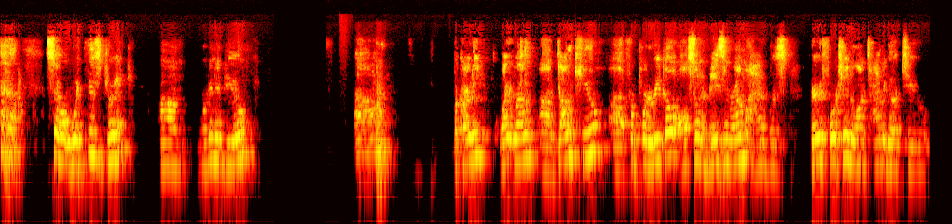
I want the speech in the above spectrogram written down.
So with this drink, um, we're gonna do um, Bacardi white rum, uh, Don Q uh, from Puerto Rico, also an amazing rum. I was very fortunate a long time ago to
